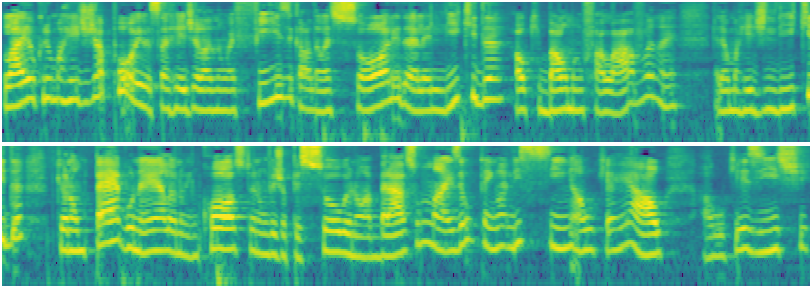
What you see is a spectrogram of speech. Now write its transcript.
lá eu crio uma rede de apoio. Essa rede ela não é física, ela não é sólida, ela é líquida, ao que Bauman falava, né? Ela é uma rede líquida, porque eu não pego nela, eu não encosto, eu não vejo a pessoa, eu não abraço, mas eu tenho ali sim algo que é real, algo que existe,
